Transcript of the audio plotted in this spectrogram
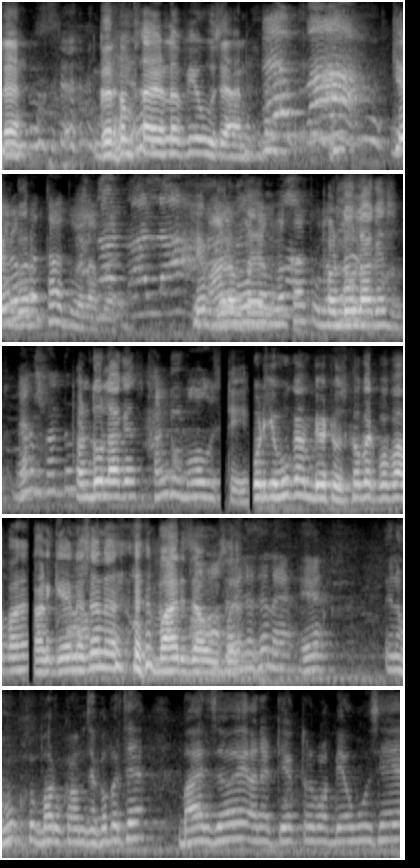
લે ગરમ થાય એટલે પીવું છે આને. કેમ ગરમ? થતું કેમ ગરમ થાય. ઠંડુ લાગે છે? ઠંડુ લાગે છે? ઠંડુ બહુ છે. ઠીક. હું કામ બેઠું છે ખબર પપ્પા પાસે? કારણ કે એને છે ને બહાર જવું છે. છે ને એ એને શું મારું કામ છે ખબર છે? બહાર જઈ અને ટ્રેક્ટરમાં બેવું છે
